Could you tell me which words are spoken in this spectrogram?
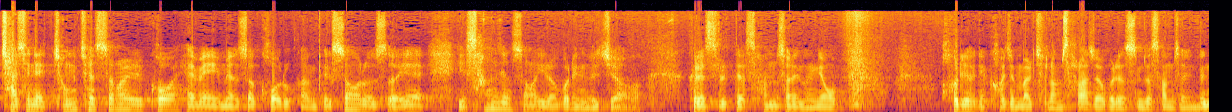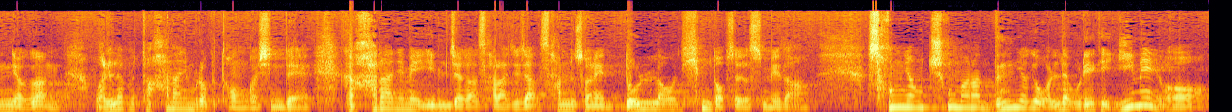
자신의 정체성을 잃고 헤매이면서 거룩한 백성으로서의 이 상징성을 잃어버린 거죠. 그랬을 때 삼손의 능력은 호련히 거짓말처럼 사라져 버렸습니다. 삼손의 능력은 원래부터 하나님으로부터 온 것인데 그 하나님의 임재가 사라지자 삼손의 놀라운 힘도 없어졌습니다. 성령 충만한 능력이 원래 우리에게 임해요.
